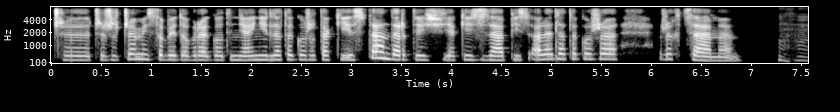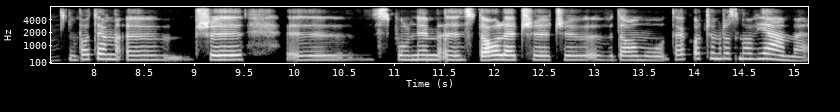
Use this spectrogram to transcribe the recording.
czy, czy życzymy sobie dobrego dnia i nie dlatego, że taki jest standard, jakiś zapis, ale dlatego, że, że chcemy. Mhm. Potem przy wspólnym stole czy, czy w domu, tak, o czym rozmawiamy.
